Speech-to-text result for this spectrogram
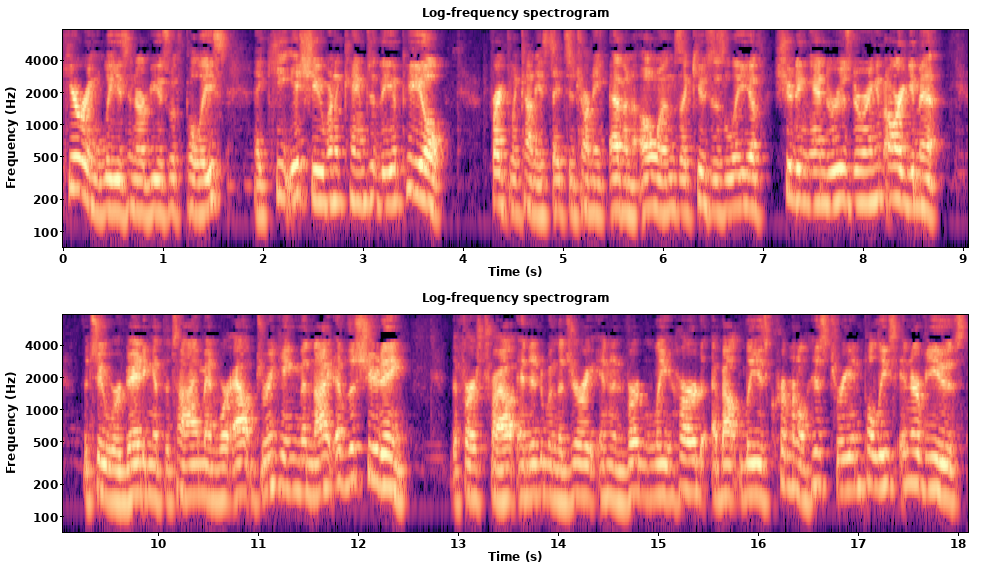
hearing Lee's interviews with police, a key issue when it came to the appeal. Franklin County State's Attorney Evan Owens accuses Lee of shooting Andrews during an argument. The two were dating at the time and were out drinking the night of the shooting. The first trial ended when the jury inadvertently heard about Lee's criminal history in police interviews.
